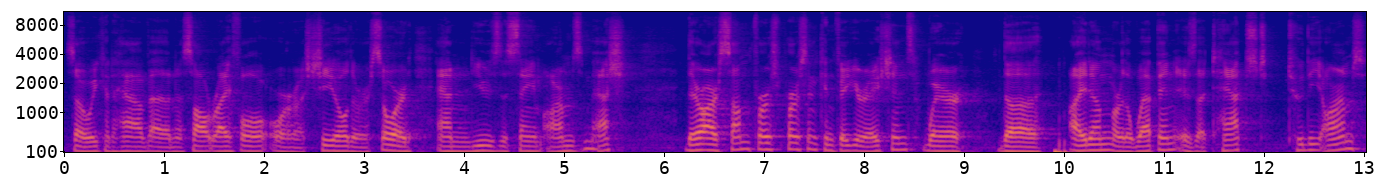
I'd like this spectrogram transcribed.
So we could have an assault rifle or a shield or a sword and use the same arms mesh there are some first person configurations where the item or the weapon is attached to the arms.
